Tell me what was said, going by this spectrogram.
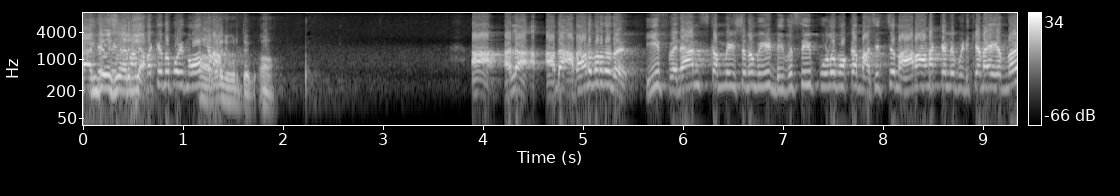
അഞ്ചു പൈസ തരില്ല പോയി പറഞ്ഞു പൂർത്തിയാക്കും ആ. ആ അല്ല അത് അതാണ് പറഞ്ഞത്. ഈ ഫിനാൻസ് കമ്മീഷനും ഈ ഡിവിസി പൂളും ഒക്കെ നശിച്ച് നാറാണക്കല്ല് പിടിക്കണേ എന്ന്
